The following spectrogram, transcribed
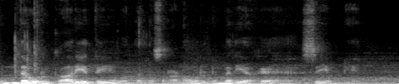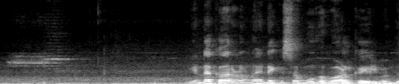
எந்த ஒரு காரியத்தையும் வந்து என்ன சொன்னான்னா ஒரு நிம்மதியாக செய்ய முடியாது. என்ன காரணம்னா இன்றைக்கி சமூக வாழ்க்கையில் வந்து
